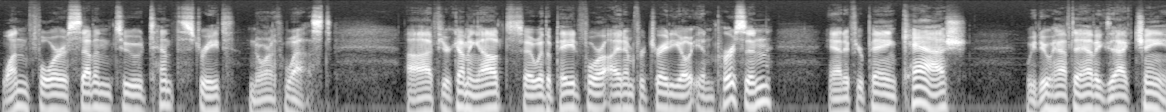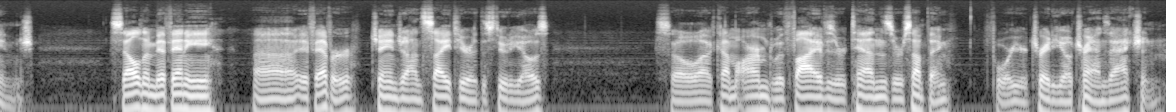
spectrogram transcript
1472 10th Street Northwest. Uh, if you're coming out uh, with a paid for item for Tradio in person, and if you're paying cash, we do have to have exact change. Seldom, if any, uh, if ever, change on site here at the studios. So uh, come armed with fives or tens or something for your Tradio transaction.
